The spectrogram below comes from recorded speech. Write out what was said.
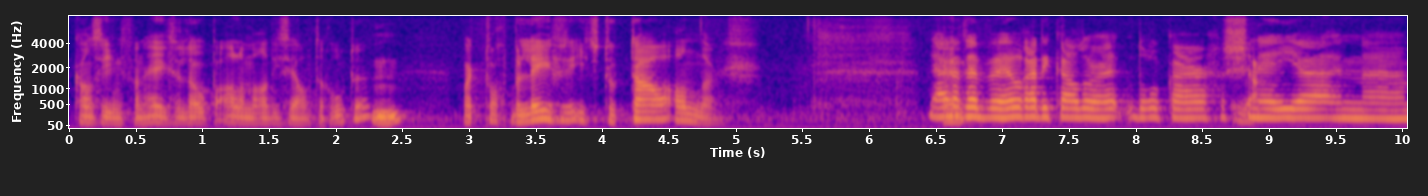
kan zien van hé, hey, ze lopen allemaal diezelfde route, mhm. maar toch beleven ze iets totaal anders. Ja, dat hebben we heel radicaal door, door elkaar gesneden. En, ehm,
